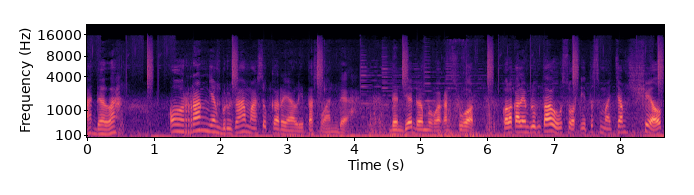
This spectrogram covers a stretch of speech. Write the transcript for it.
adalah orang yang berusaha masuk ke realitas Wanda dan dia adalah merupakan sword. Kalau kalian belum tahu, sword itu semacam shield.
